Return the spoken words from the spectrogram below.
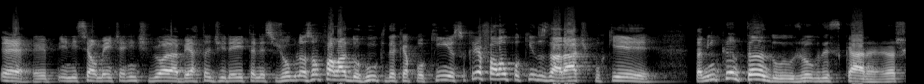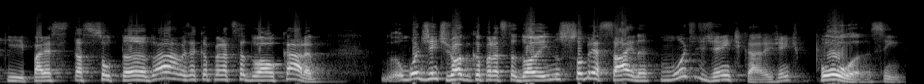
É, é inicialmente a gente viu a aberta direita nesse jogo. Nós vamos falar do Hulk daqui a pouquinho. Eu só queria falar um pouquinho do Zarate, porque tá me encantando o jogo desse cara. Acho que parece estar se soltando. Ah, mas é campeonato estadual. Cara, um monte de gente joga campeonato estadual e não sobressai, né? Um monte de gente, cara. Gente boa, assim.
